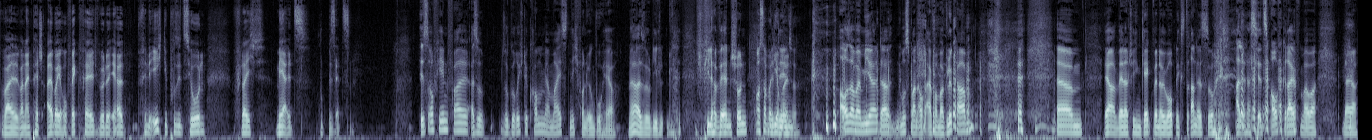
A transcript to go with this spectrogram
weil, weil ein Patch Alba ja auch wegfällt, würde er, finde ich, die Position vielleicht mehr als gut besetzen. Ist auf jeden Fall, also so Gerüchte kommen ja meist nicht von irgendwo her. Ne? Also die Spieler werden schon. Außer bei dir, den, Malte. Außer bei mir, da muss man auch einfach mal Glück haben. ähm, ja, wäre natürlich ein Gag, wenn da überhaupt nichts dran ist, so und alle das jetzt aufgreifen, aber naja,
